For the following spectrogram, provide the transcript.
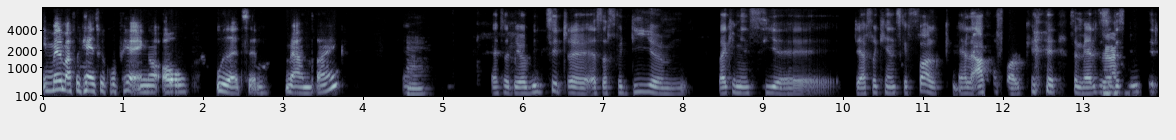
imellem afrikanske grupperinger og udadtil med andre, ikke? Ja. Mm. Altså det er jo vigtigt, øh, altså fordi, øh, hvad kan man sige, øh, det afrikanske folk, eller afrofolk, som altid ja. vigtigt,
